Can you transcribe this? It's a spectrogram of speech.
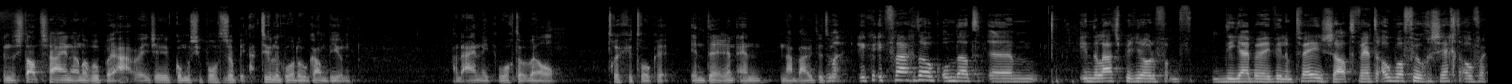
in de stad zijn en dan roepen: ja, weet je, er komen supporters op, ja, natuurlijk worden we kampioen. Uiteindelijk wordt er wel teruggetrokken intern en naar buiten toe. Maar ik, ik vraag het ook omdat um, in de laatste periode van, die jij bij Willem II zat, werd er ook wel veel gezegd over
